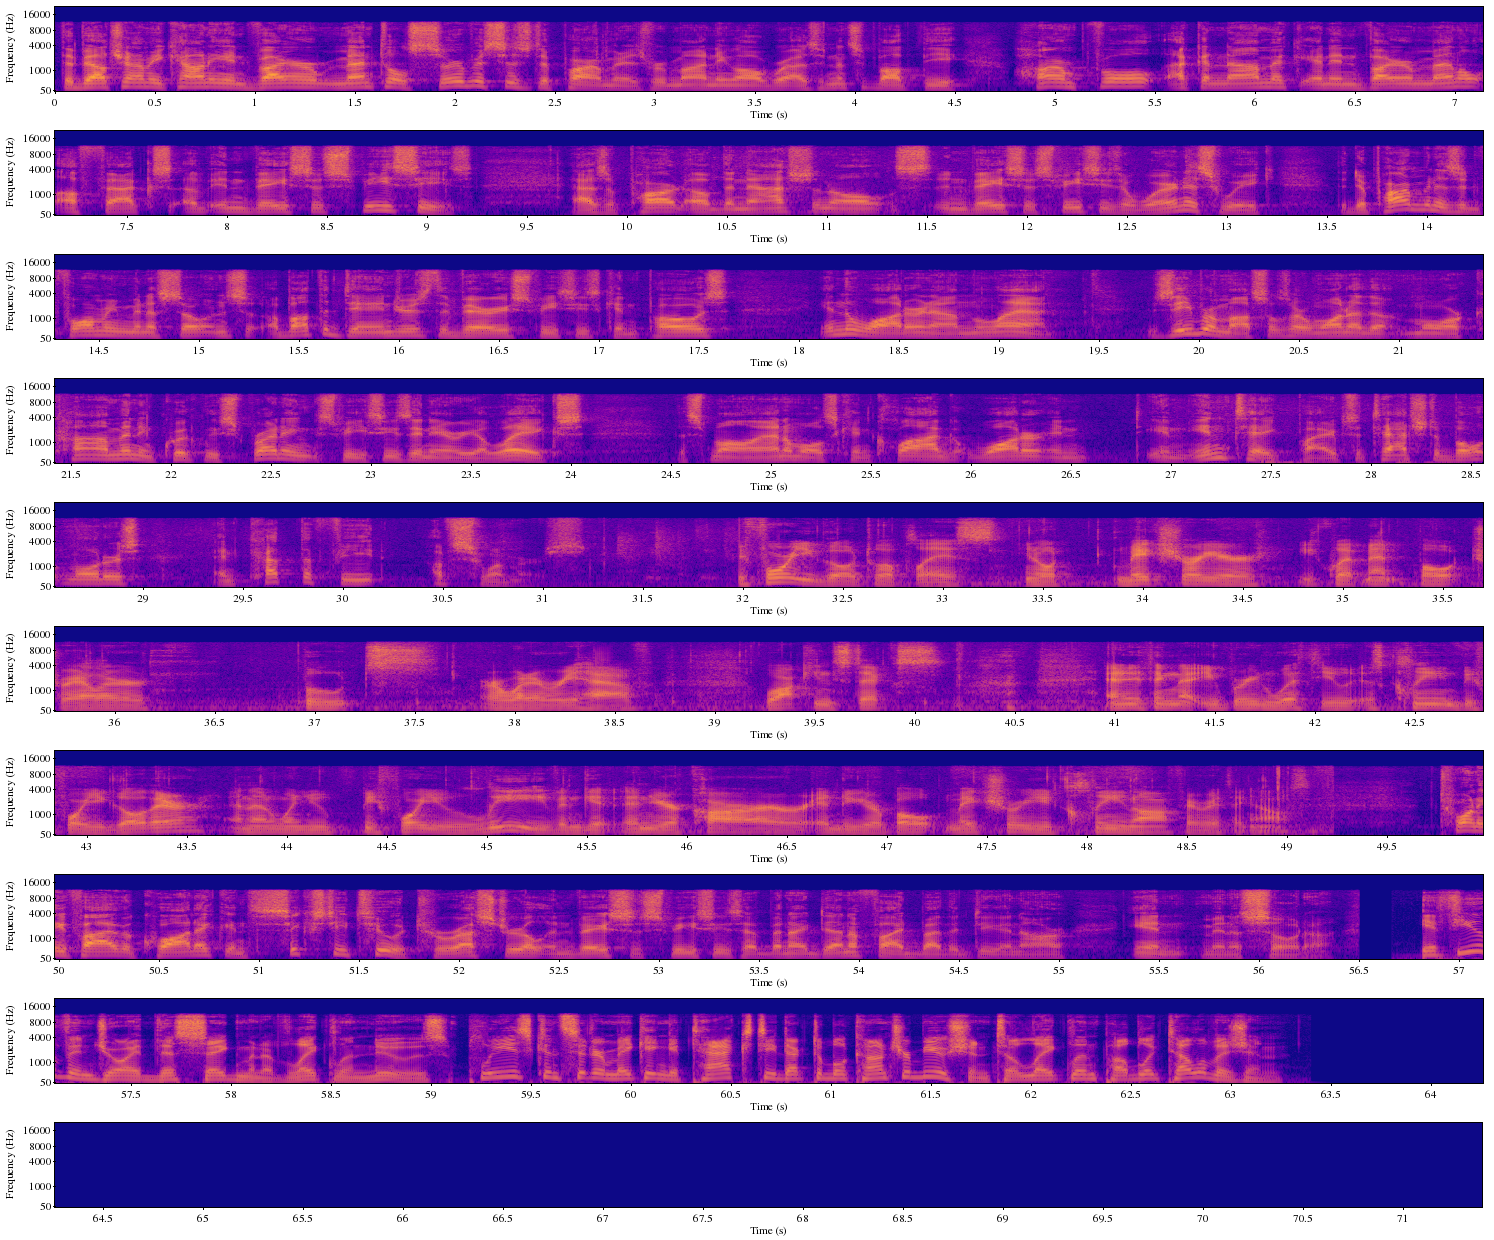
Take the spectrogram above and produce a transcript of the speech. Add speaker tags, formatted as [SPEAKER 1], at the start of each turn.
[SPEAKER 1] The Beltrami County Environmental Services Department is reminding all residents about the harmful economic and environmental effects of invasive species. As a part of the National Invasive Species Awareness Week, the department is informing Minnesotans about the dangers the various species can pose in the water and on the land. Zebra mussels are one of the more common and quickly spreading species in area lakes. The small animals can clog water in, in intake pipes attached to boat motors and cut the feet of swimmers.
[SPEAKER 2] Before you go to a place, you know, make sure your equipment, boat, trailer, boots, or whatever you have, walking sticks, anything that you bring with you is clean before you go there. And then when you, before you leave and get in your car or into your boat, make sure you clean off everything else.
[SPEAKER 1] 25 aquatic and 62 terrestrial invasive species have been identified by the DNR in Minnesota.
[SPEAKER 3] If you've enjoyed this segment of Lakeland News, please consider making a tax-deductible contribution to Lakeland Public Television.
